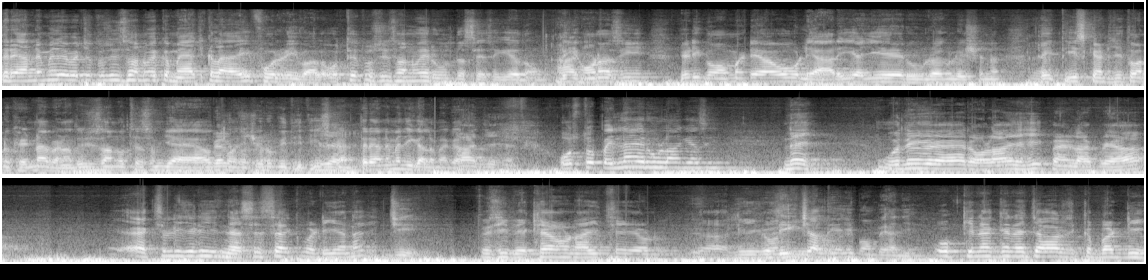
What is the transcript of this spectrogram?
93 ਦੇ ਵਿੱਚ ਤੁਸੀਂ ਸਾਨੂੰ ਇੱਕ ਮੈਚ ਖਿਲਾਇਆ ਸੀ ਫੁੱਲਰੀਵਾਲ ਉੱਥੇ ਤੁਸੀਂ ਸਾਨੂੰ ਇਹ ਰੂਲ ਦੱਸੇ ਸੀਗੇ ਉਦੋਂ। ਵੀ ਹਾਂਜੀ। ਹੁਣ ਅਸੀਂ ਜਿਹੜੀ ਗਵਰਨਮੈਂਟ ਆ ਉਹ ਲਿਆ ਰਹੀ ਆ ਜੀ ਇਹ ਰੂਲ ਰੈਗੂਲੇਸ਼ਨ ਤੇ 30 ਸਕਿੰਟ ਜੀ ਤੁਹਾਨੂੰ ਖੇਡਣਾ ਪੈਣਾ। ਤੁਸੀਂ ਸਾਨੂੰ ਉੱਥੇ ਸਮਝਾਇਆ ਉੱਥੋਂ। ਸ਼ੁਰੂ ਕੀਤੀ 30 Yeah. ਸਕਿੰਟ 93 ਦੀ ਗੱਲ ਮੈਂ ਕਰ ਹਾਂਜੀ ਉਸ ਤੋਂ ਪਹਿਲਾਂ ਇਹ ਰੂਲ ਆ ਗਿਆ ਸੀ? ਨਹੀਂ ਉਹਦੇ ਰੌਲਾ ਇਹੀ ਪੈਣ ਲੱਗ ਪਿਆ। ਐਕਚੁਅਲੀ ਜਿਹੜੀ ਨੈਸੈਸਰੀ ਕਬੱਡੀ ਆ ਨਾ ਜੀ ਜੀ। ਤੁਸੀਂ ਵੇਖਿਆ ਹੋਣਾ ਇੱਥੇ ਹੁਣ ਲੀਗ ਹੁੰਦੀ ਲੀਗ ਚੱਲਦੀ ਹੈ ਜੀ ਬੰਬੇ ਹਾਂਜੀ। ਉਹ ਕਿੰਨਾ ਕਿੰਨਾ ਚਾਰ ਕਬੱਡੀ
